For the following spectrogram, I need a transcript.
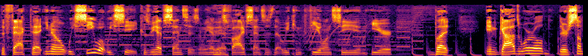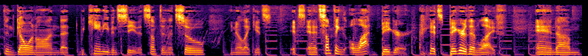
the fact that you know we see what we see because we have senses and we have Yeah. these five senses that we can feel and see and hear. But in god's world there's something going on that we can't even see. That's something that's so you know like it's it's and it's something a lot bigger. It's bigger than life. And um,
